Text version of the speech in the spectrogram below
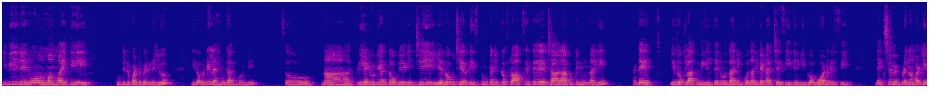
ఇవి నేను మా అమ్మాయికి కుట్టిన పట్టు పరికిణీలు. ఇది ఒకటి లెహంగా అనుకోండి. సో నా క్రియేటివిటీ అంతా ఉపయోగించి ఏదో ఒక చీర తీస్తూ ఉంటాను. ఇంకా ఫ్రాక్స్ అయితే చాలా కుట్టినవి ఉన్నాయి. అంటే ఏదో క్లాత్ మిగిలితేను దాన్ని ఇంకో దానికి అటాచ్ చేసి దీనికి ఇంకో బార్డర్ వేసి నెక్స్ట్ టైం ఎప్పుడైనా మళ్ళీ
